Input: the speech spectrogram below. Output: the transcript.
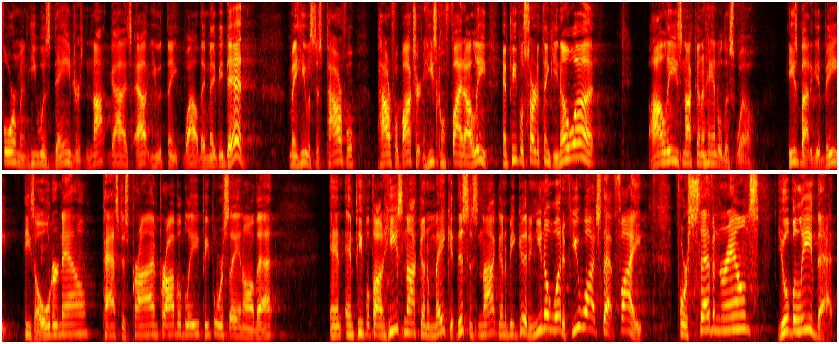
Foreman. He was dangerous, knock guys out. You would think, wow, they may be dead. I mean, he was this powerful, powerful boxer, and he's going to fight Ali. And people started thinking, you know what? Ali's not going to handle this well. He's about to get beat. He's older now, past his prime, probably. People were saying all that. And, and people thought, he's not going to make it. This is not going to be good. And you know what? If you watch that fight for seven rounds, you'll believe that.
